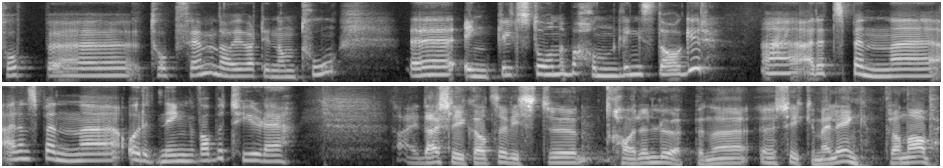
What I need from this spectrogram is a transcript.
Topp eh, top fem, da har vi vært innom to. Eh, enkeltstående behandlingsdager er, er en spennende ordning. Hva betyr det? Det er slik at Hvis du har en løpende eh, sykemelding fra Nav,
